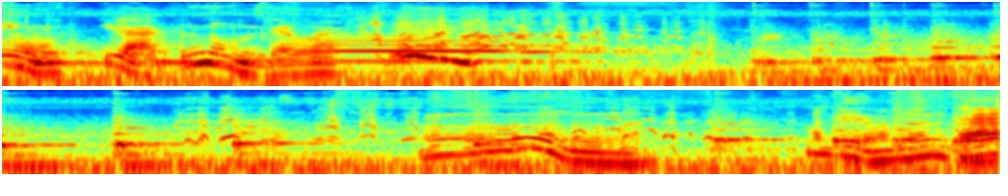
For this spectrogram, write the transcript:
นิ้วอีหลาก็นุ่มแต่ว่า มันดือมันเหมือนแท้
